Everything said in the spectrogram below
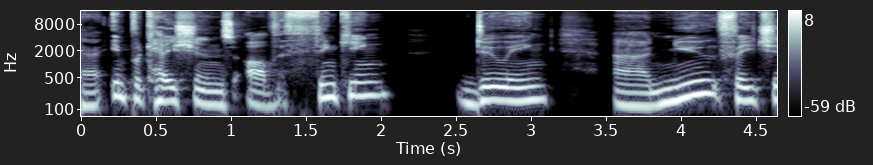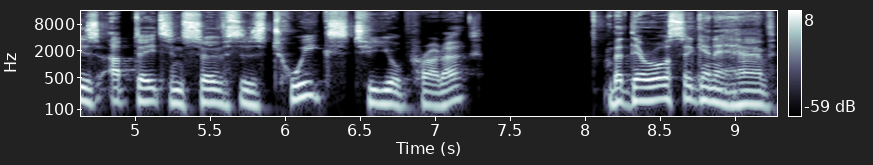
uh, implications of thinking, doing, uh, new features, updates, and services, tweaks to your product. But they're also going to have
